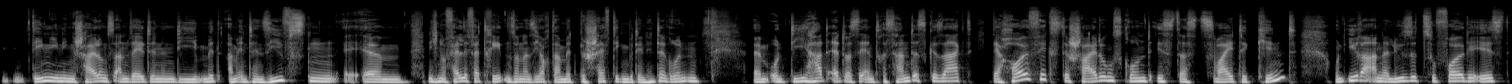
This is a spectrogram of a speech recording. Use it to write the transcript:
denjenigen Scheidungsanwältinnen, die mit am intensivsten äh, ähm, nicht nur Fälle vertreten, sondern sich auch damit beschäftigen mit den Hintergründen. Ähm, und die hat etwas sehr Interessantes gesagt. Der häufigste Scheidungsgrund ist das zweite Kind. Und ihrer Analyse zufolge ist,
